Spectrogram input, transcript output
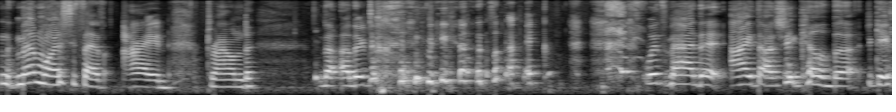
in the memoir, she says, I drowned the other twin because I was mad that I thought she killed the, gave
